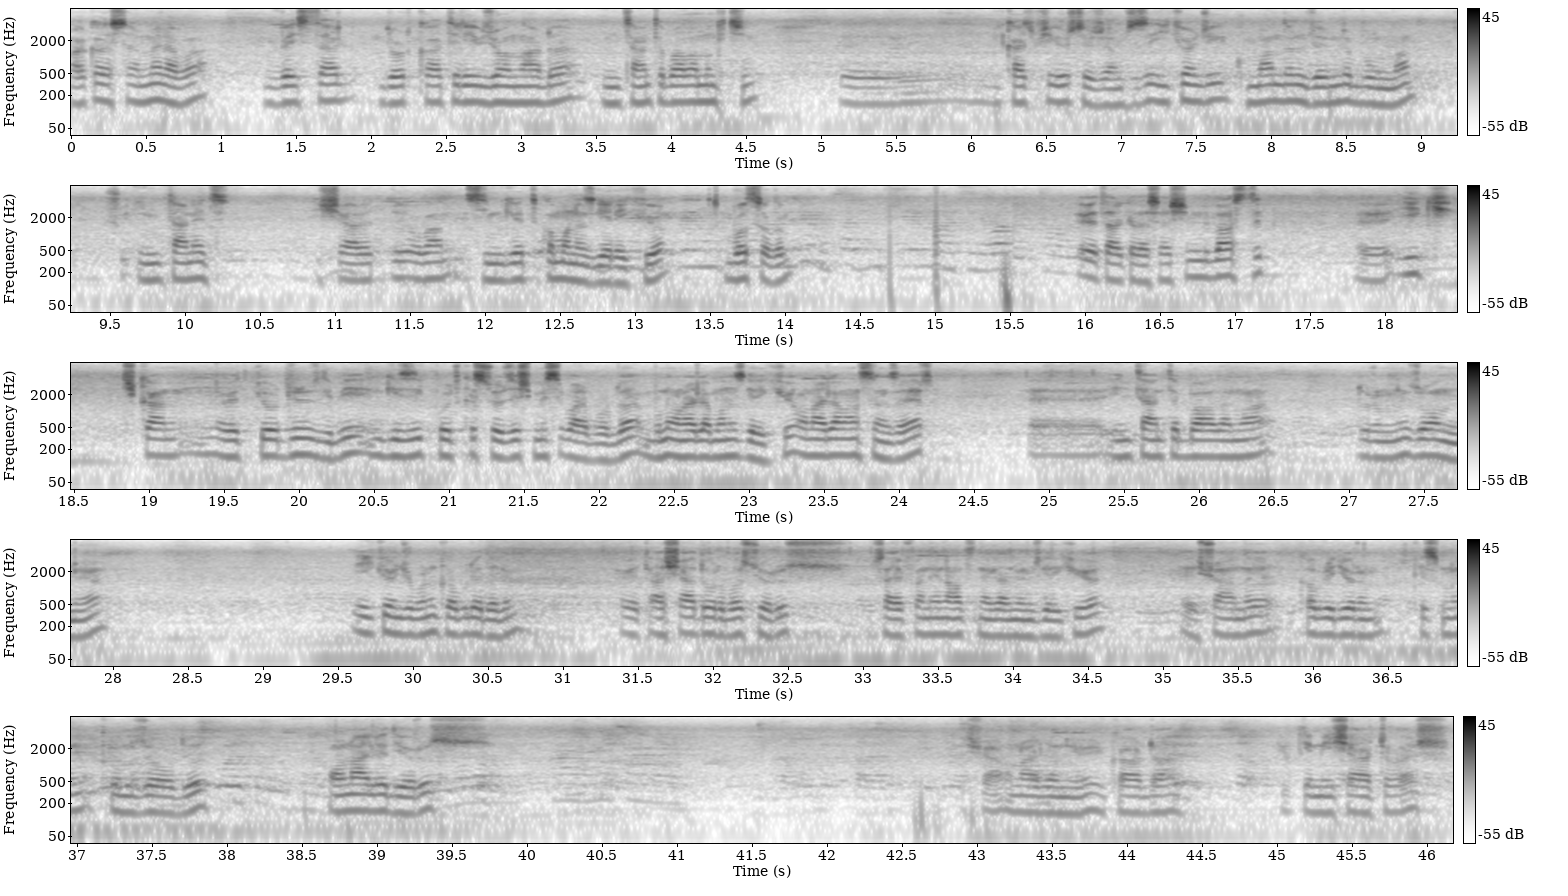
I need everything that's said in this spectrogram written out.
Arkadaşlar merhaba. Vestel 4K televizyonlarda internete bağlamak için e, birkaç bir şey göstereceğim size. İlk önce kumandanın üzerinde bulunan şu internet işaretli olan simgeye tıklamanız gerekiyor. Basalım. Evet arkadaşlar şimdi bastık. E, ilk çıkan evet gördüğünüz gibi gizlilik politikası sözleşmesi var burada. Bunu onaylamanız gerekiyor. Onaylamazsanız eğer e, internete bağlama durumunuz olmuyor. İlk önce bunu kabul edelim. Evet aşağı doğru basıyoruz. Sayfanın en altına gelmemiz gerekiyor. E, şu anda kabul ediyorum kısmı kırmızı oldu. Onayla diyoruz. Şu an onaylanıyor. Yukarıda yükleme işareti var.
